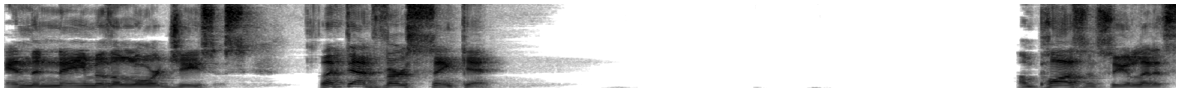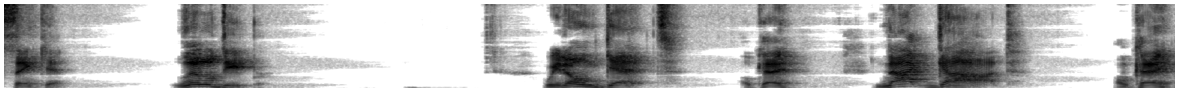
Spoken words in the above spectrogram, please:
in the name of the Lord Jesus. Let that verse sink in. I'm pausing so you let it sink in. Little deeper. We don't get it. Okay? Not God. Okay.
